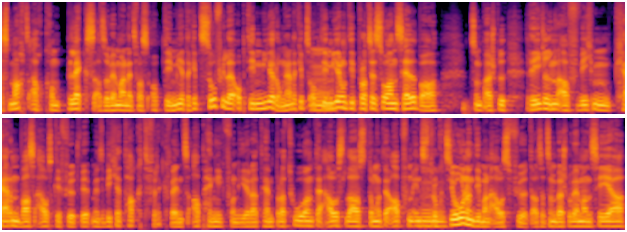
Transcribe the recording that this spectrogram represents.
das macht es auch komplex. Also wenn man etwas optimiert, da gibt es so viele Optimierungen. Da gibt es mhm. Optimierung, die Prozessoren selber zum Beispiel regeln, auf welchem Kern was ausgeführt wird, mit welcher Taktfrequenz, abhängig von ihrer Temperatur und der Auslastung und der Art von mhm. Instruktionen, die man ausführt. Also zum Beispiel, wenn man sehr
